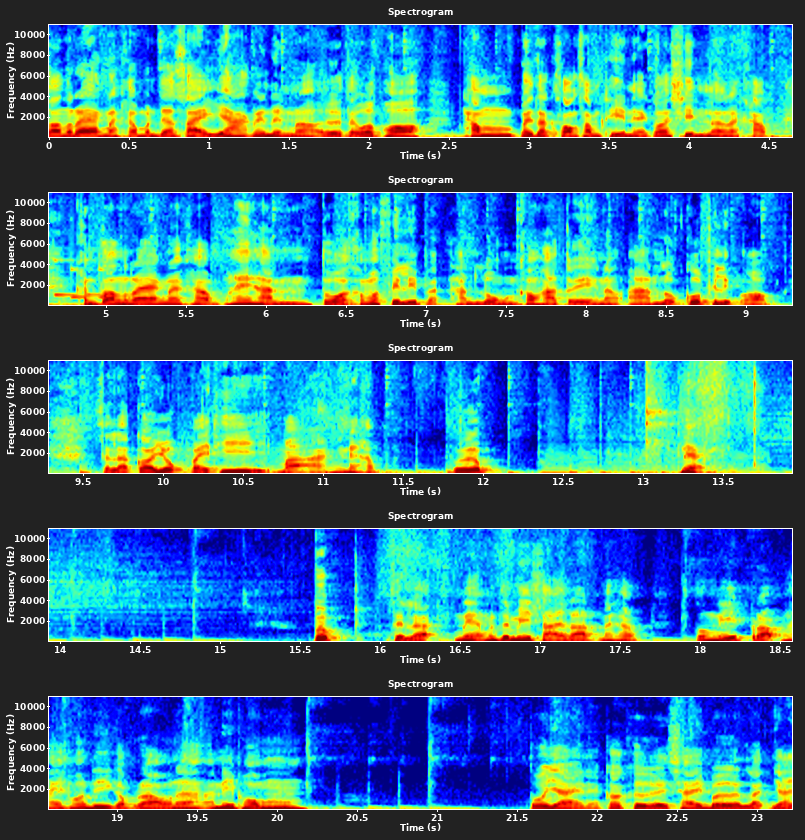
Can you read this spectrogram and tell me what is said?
ตอนแรกนะครับมันจะใส่ยากนิดหนึ่งเนาะเออแต่ว่าพอทำไปสักสองสามทีเนี่ยก็ชินแล้วนะครับ ขั้นตอนแรกนะครับให้หันตัวคำว่าฟิลิปอะหันลงเข้าหาตัวเองนะอ่านโลโก้ฟิลิปออก เสร็จแล้วก็ยกไปที่บ่าอย่างนี้นะครับปึ๊บเนี่ยปึ๊บเสร็จแล้วเนี่ยมันจะมีสายรัดนะครับ ตรงนี้ปรับให้พอดีกับเรานะ อันนี้ผมตัวใหญ่เนี่ยก็คือใช้เบอร์ใหญ่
